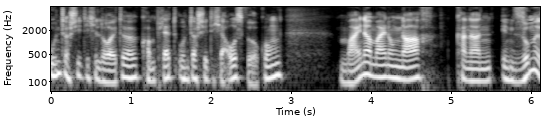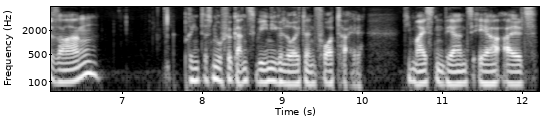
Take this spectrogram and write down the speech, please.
unterschiedliche Leute komplett unterschiedliche Auswirkungen. Meiner Meinung nach kann man in Summe sagen, bringt es nur für ganz wenige Leute einen Vorteil. Die meisten werden es eher als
